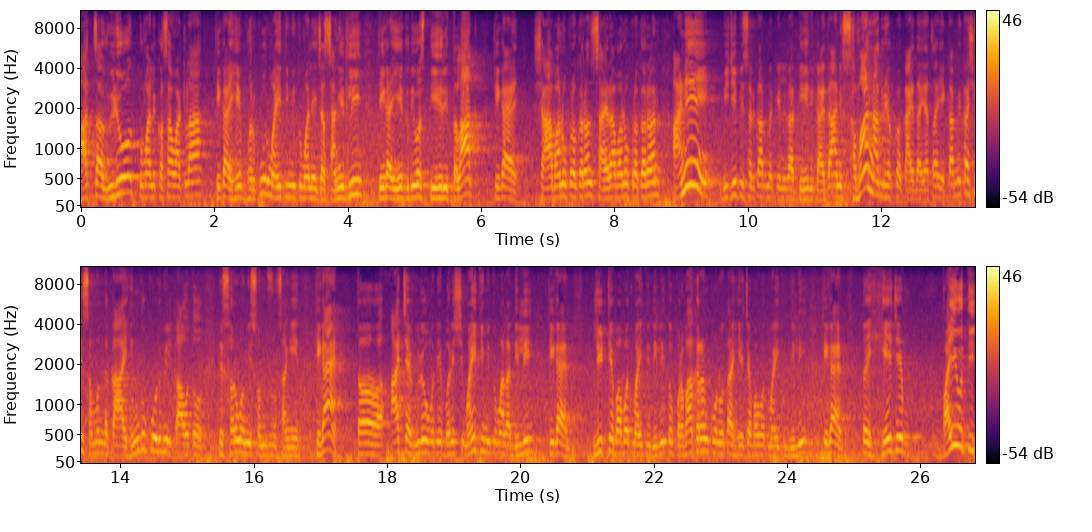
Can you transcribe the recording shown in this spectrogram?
आजचा व्हिडिओ तुम्हाला कसा वाटला ठीक आहे हे भरपूर माहिती मी तुम्हाला याच्यात सांगितली. ठीक आहे एक दिवस तिहेरी तलाक ठीक आहे शहाबानू प्रकरण सायराबानू प्रकरण आणि बी जे पी सरकारनं केलेला तिहेरी कायदा आणि समान नागरी हक्क कायदा याचा एकामेकाशी संबंध काय हिंदू कोड बिल का होतं हे सर्व मी समजून सांगेन. ठीक आहे तर आजच्या व्हिडिओमध्ये बरीचशी माहिती मी तुम्हाला दिली ठीक आहे. लिट्टेबाबत माहिती दिली तो प्रभाकरण कोण होता ह्याच्याबाबत माहिती दिली ठीक आहे. तर हे जे बाई होती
